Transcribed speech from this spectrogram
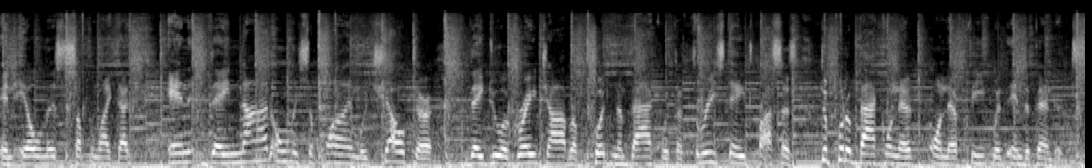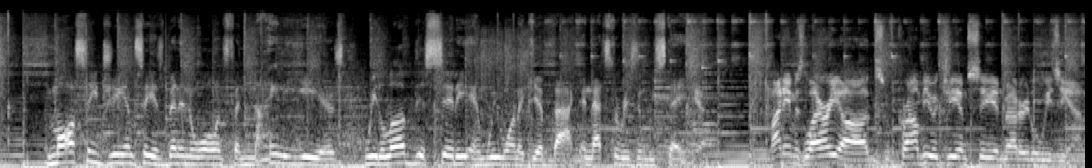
an illness, something like that. And they not only supply them with shelter, they do a great job of putting them back with a three-stage process to put them back on their, on their feet with independence. Mossy GMC has been in New Orleans for 90 years. We love this city and we want to give back, and that's the reason we stay here. My name is Larry Oggs with Crown Buick GMC in Metairie, Louisiana.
